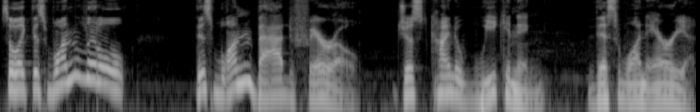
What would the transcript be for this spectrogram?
So like this one little, this one bad pharaoh just kind of weakening this one area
